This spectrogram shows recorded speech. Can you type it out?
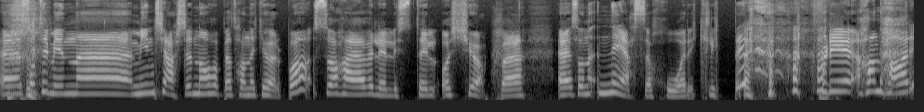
Eh, Så til min, eh, min kjæreste, nå håper jeg at han ikke hører på, så har jeg veldig lyst til å kjøpe eh, sånne nesehårklipper. Fordi han har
